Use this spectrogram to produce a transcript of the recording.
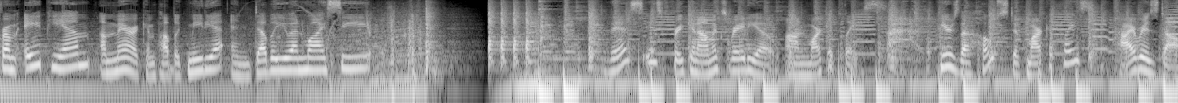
From APM, American Public Media, and WNYC, this is Freakonomics Radio on Marketplace. Here's the host of Marketplace, Kai Ryssdal.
